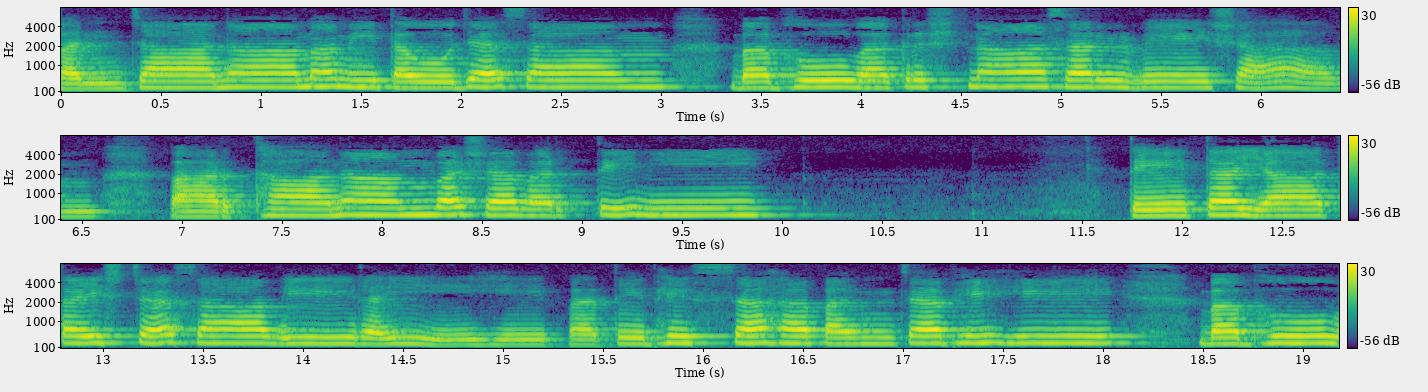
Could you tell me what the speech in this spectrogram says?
पञ्चानाममितौजसां बभूव कृष्णा सर्वेषां पार्थानां वशवर्तिनी। ते तयातैश्च सा वीरैः पतिभिः सह पञ्चभिः बभूव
